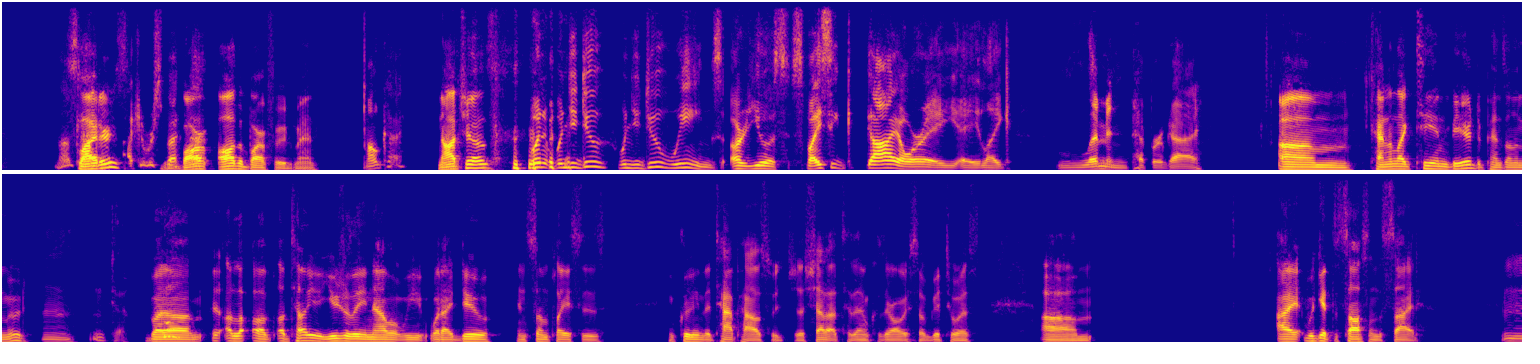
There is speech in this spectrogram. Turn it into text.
Okay, sliders, I can respect bar, all the bar food, man. Okay. Nachos. when when you do when you do wings, are you a spicy guy or a a like lemon pepper guy? um, kind of like tea and beer. Depends on the mood. Mm, okay. But um, I'll, I'll, I'll tell you. Usually now, what we what I do in some places, including the Tap House, which uh, shout out to them because they're always so good to us. Um, I we get the sauce on the side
